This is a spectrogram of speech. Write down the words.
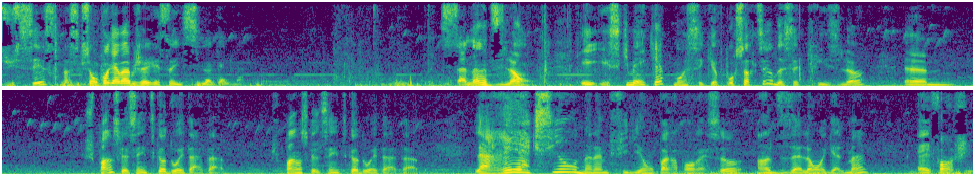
du 6 parce qu'ils sont pas capables de gérer ça ici localement. Ça n'en dit long. Et, ce qui m'inquiète, moi, c'est que pour sortir de cette crise-là, euh, je pense que le syndicat doit être à la table. Je pense que le syndicat doit être à la table. La réaction de Mme Filion par rapport à ça, en disant long également, elle est fâchée.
